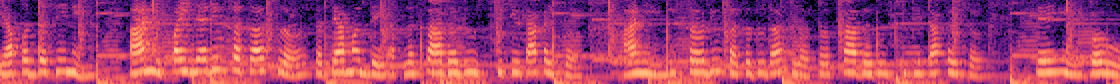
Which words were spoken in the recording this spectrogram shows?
या पद्धतीने आणि पहिल्या दिवसाचं असलं तर त्यामध्ये आपलं साधं दूध किती टाकायचं आणि दुसरं दिवसाचं दूध असलं तर साधं दूध किती टाकायचं तेही बघू.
